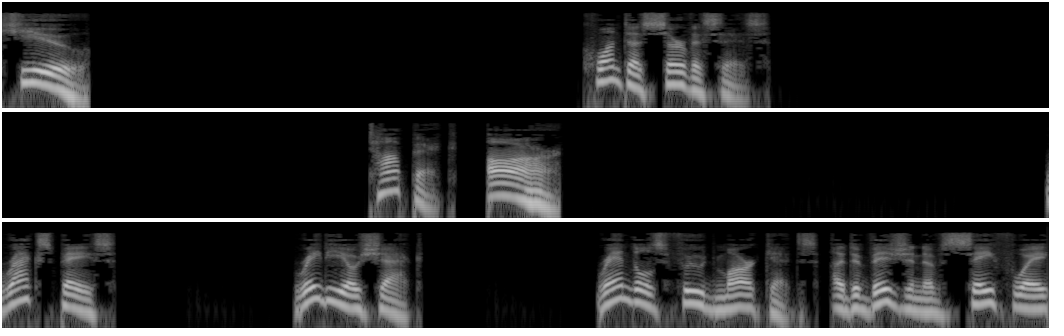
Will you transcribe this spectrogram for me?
Q Quanta Services. Topic R. Rackspace. RadioShack Randall's Food Markets, a division of Safeway.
